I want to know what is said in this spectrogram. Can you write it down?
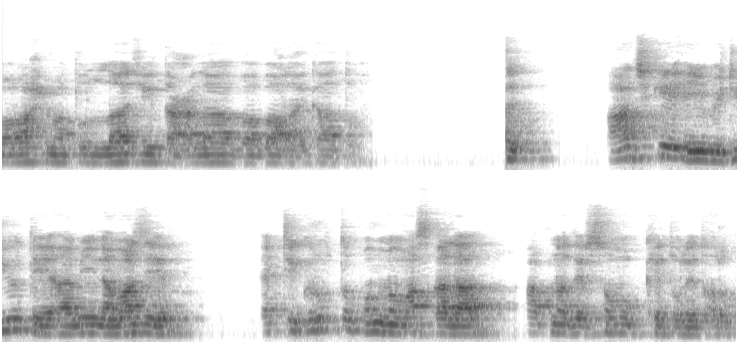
রাহমাতুল্লাহি বারাকাতুহু। আজকে এই ভিডিওতে আমি নামাজের একটি গুরুত্বপূর্ণ মাসআলা আপনাদের সম্মুখে তুলে ধরব।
